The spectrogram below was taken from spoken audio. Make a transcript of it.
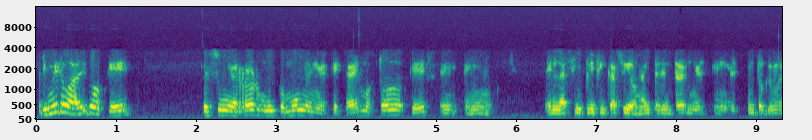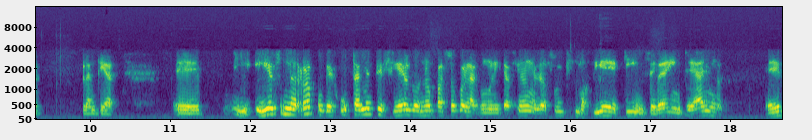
primero algo que es un error muy común en el que caemos todos, que es en, en, la simplificación, antes de entrar en el, en el punto que me plantear. Eh, y, es un error porque justamente si algo no pasó con la comunicación en los últimos 10, 15, 20 años, es,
